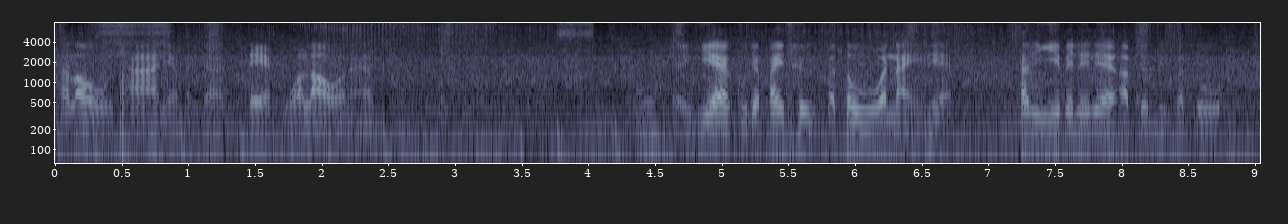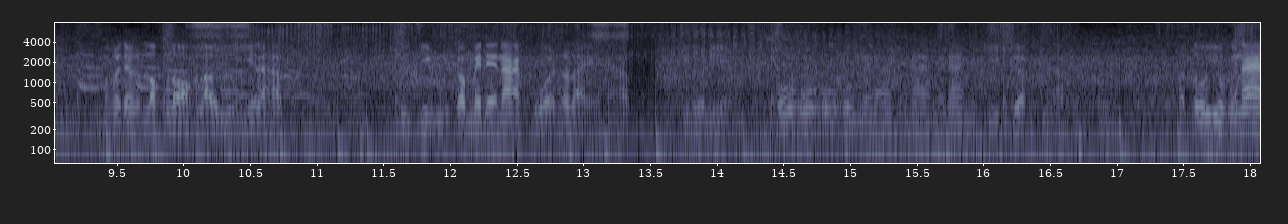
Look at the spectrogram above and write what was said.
ถ้าเราช้าเนี่ยมันจะแดกหัวเรานะครับไอ้เหี้ยกูจะไปถึงประตูวันไหนเนี่ยถ้าอย่างนี้ไปเรื่อยๆครับจนถึงประตู มันก็จะหลอกๆเราอยู่อย่างนี้แหละครับ จริงๆก็ไม่ได้น่ากลัวเท่าไหร่นะครับมีตัวนี้โอ้โอ้โอ้ไม่ได้ไม่ได้ไม่ได้เมื่อกี้เกือบนะครับ ประตูอยู่ข้างหน้า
